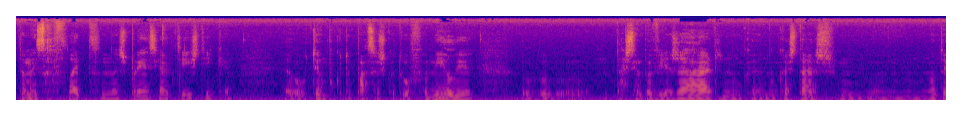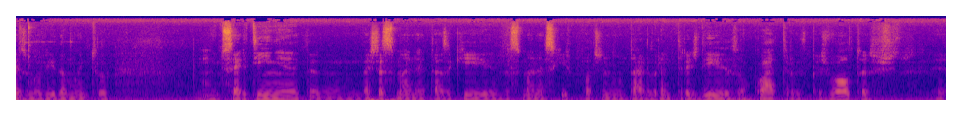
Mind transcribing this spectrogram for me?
também se reflete na experiência artística. Eh, O tempo que tu passas com a tua família, o- estás sempre a viajar, nunca, nunca estás, hum, não tens uma vida muito muito certinha. Nesta semana estás aqui, na semana a seguir podes não estar durante três dias ou quatro, depois voltas, eh,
